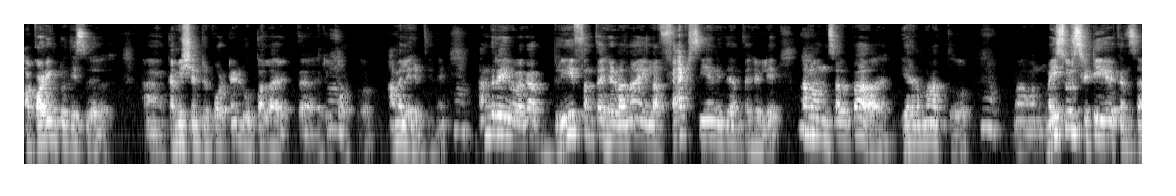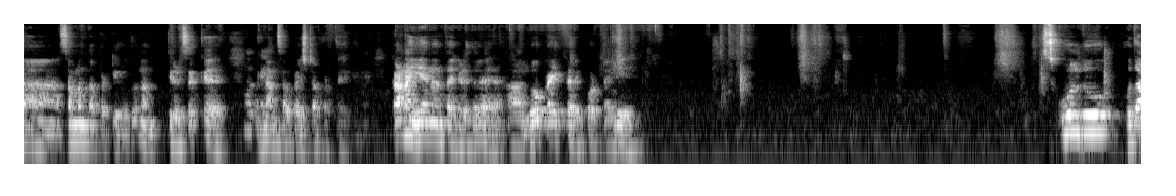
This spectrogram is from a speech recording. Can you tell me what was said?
according to this commission report and Upalokayukta report ಆಮೇಲೆ ಹೇಳ್ತೀನಿ. ಅಂದ್ರೆ ಇವಾಗ ಬ್ರೀಫ್ ಅಂತ ಹೇಳೋಣ ಇಲ್ಲ ಫ್ಯಾಕ್ಟ್ಸ್ ಏನಿದೆ ಅಂತ ಹೇಳಿ ನಾನು ಒಂದ್ ಸ್ವಲ್ಪ ಎರಡು ಮಾತು. ಮೈಸೂರು ಸಿಟಿಗೆ ಕನ್ಸ ಸಂಬಂಧಪಟ್ಟಿರೋದು ನಾನು ತಿಳ್ಸಕ್ಕೆ. ನಾನು ಸ್ವಲ್ಪ ಇಷ್ಟಪಡ್ತಾ ಇದ್ದೀನಿ. ಕಾರಣ ಏನಂತ ಹೇಳಿದ್ರೆ ಆ ಲೋಕಾಯುಕ್ತ ರಿಪೋರ್ಟ್ನಲ್ಲಿ ಸ್ಕೂಲ್ದು ಹುದಾ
